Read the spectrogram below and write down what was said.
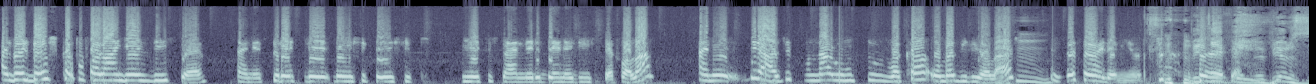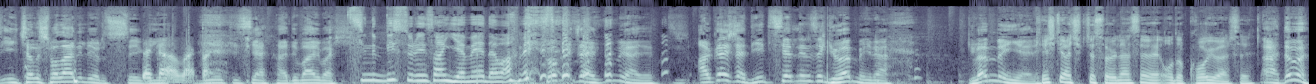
Hani böyle beş kapı falan gezdiyse hani sürekli değişik değişik diyetisyenleri denediyse falan hani birazcık bunlar umutsuz vaka olabiliyorlar. Hmm. Biz de söylemiyoruz. Peki öpüyoruz. İyi çalışmalar diliyoruz sevgili diyetisyen. Hadi bay bay. Şimdi bir sürü insan yemeye devam ediyor. Çok acayip değil mi yani? Arkadaşlar diyetisyenlerinize güvenmeyin ha. Güvenmeyin yani. Keşke açıkça söylense ve o da koy verse. Ah değil mi?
